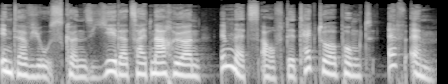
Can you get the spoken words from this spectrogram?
Interviews können Sie jederzeit nachhören im Netz auf detektor.fm.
